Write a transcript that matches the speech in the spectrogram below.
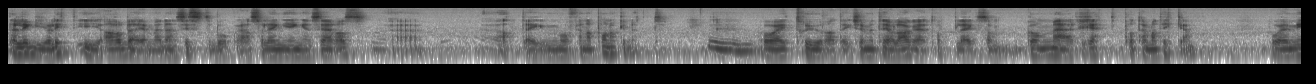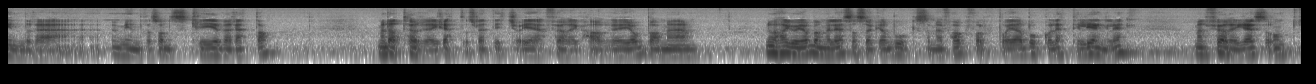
det ligger jo litt i arbeidet med den siste boka her, 'Så lenge ingen ser oss', eh, at jeg må finne på noe nytt. Mm. Og jeg tror at jeg kommer til å lage et opplegg som går mer rett på tematikken. Og er mindre, mindre sånn skriveretta. Men det tør jeg rett og slett ikke å gjøre før jeg har jobba med Nå har jeg jo jobba med Lesersøker bok som er fagfolk på å gjøre boka lett tilgjengelig. Men før jeg reiser rundt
